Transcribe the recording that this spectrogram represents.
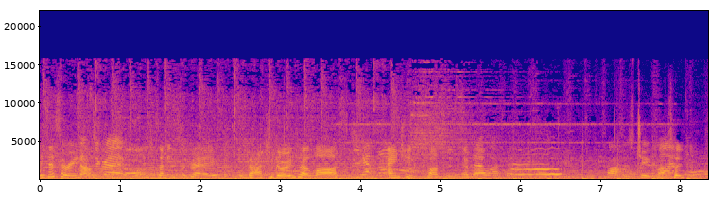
Is this Serena? Instagram. And she's on Instagram. We're about to go into our last ancient classes ever. Classes, two classes.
